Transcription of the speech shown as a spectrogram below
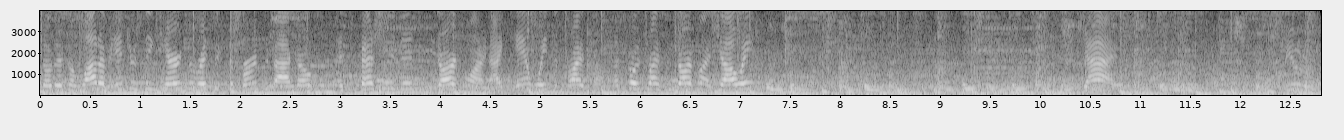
So there's a lot of interesting characteristics to burn tobacco, especially this dark line. I can't wait to try some. Let's go try some dark line, shall we? Guys, beautiful, beautiful.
